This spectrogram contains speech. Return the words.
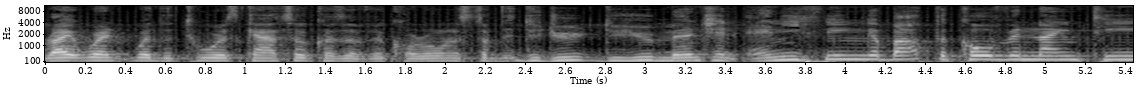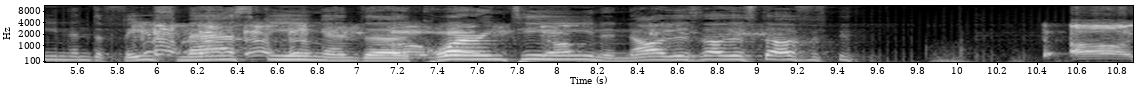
right when when the tour was canceled because of the corona stuff. Did you do you mention anything about the COVID nineteen and the face masking and the oh, quarantine no. and all this other stuff? oh,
